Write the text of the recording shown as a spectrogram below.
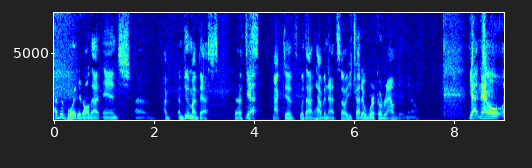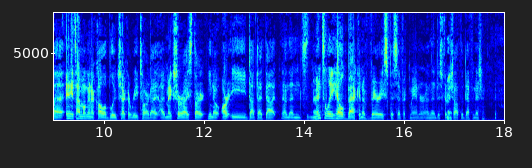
I've avoided all that, and uh, I'm, I'm doing my best. to yeah, active without having that. So you try to work around it, you know yeah, now uh, anytime I'm going to call a blue check a retard, I, I, make sure I start, you know, re dot dot dot, and then it's right. mentally held back in a very specific manner, and then just finish right. out the definition.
